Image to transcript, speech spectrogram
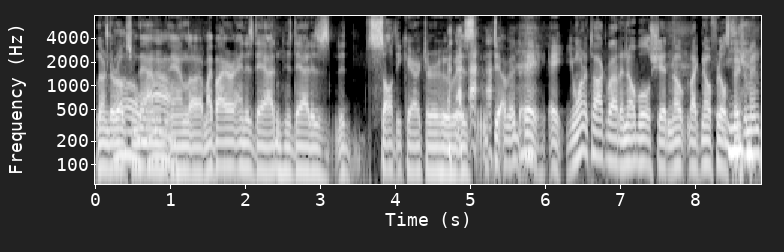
Learned the ropes Oh, from them, wow. and uh, my buyer and his dad. His dad is a salty character who is. hey, hey, you want to talk about a no bullshit, no like no frills fisherman?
